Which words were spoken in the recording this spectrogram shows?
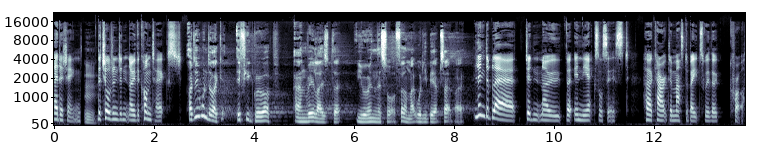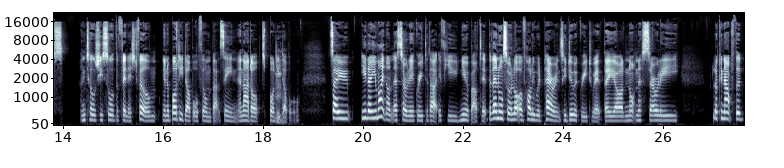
editing. Mm. The children didn't know the context. I do wonder, like, if you grew up and realised that you were in this sort of film, like, would you be upset by it? Linda Blair didn't know that in The Exorcist, her character masturbates with a cross until she saw the finished film. And a body double filmed that scene, an adult body mm. double. So, you know, you might not necessarily agree to that if you knew about it. But then also, a lot of Hollywood parents who do agree to it, they are not necessarily looking out for the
